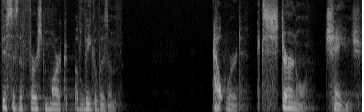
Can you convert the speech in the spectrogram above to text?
This is the first mark of legalism outward, external change.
